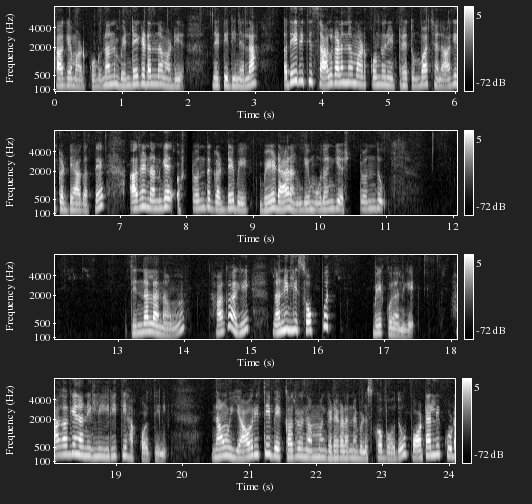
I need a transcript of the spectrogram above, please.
ಹಾಗೆ ಮಾಡಿಕೊಂಡು, ನಾನು ಬೆಂಡೆಗಿಡನ್ನು ಗಿಡನ ಮಾಡಿ ನೆಟ್ಟಿದ್ದೀನಲ್ಲ ಅದೇ ರೀತಿ ಸಾಲುಗಳನ್ನು ಮಾಡಿಕೊಂಡು ನೆಟ್ಟರೆ ತುಂಬ ಚೆನ್ನಾಗಿ ಗಡ್ಡೆ ಆಗುತ್ತೆ. ಆದರೆ ನನಗೆ ಅಷ್ಟೊಂದು ಗಡ್ಡೆ ಬೇಡ. ನನಗೆ ಮೂಲಂಗಿ ಅಷ್ಟೊಂದು ತಿನ್ನಲ್ಲ ನಾವು. ಹಾಗಾಗಿ ನಾನಿಲ್ಲಿ ಸೊಪ್ಪು ಬೇಕು ನನಗೆ. ಹಾಗಾಗಿ ನಾನಿಲ್ಲಿ ಈ ರೀತಿ ಹಾಕ್ಕೊಳ್ತೀನಿ. ನಾವು ಯಾವ ರೀತಿ ಬೇಕಾದರೂ ನಮ್ಮ ಗಿಡಗಳನ್ನು ಬೆಳೆಸ್ಕೋಬೋದು. ಪಾಟಲ್ಲಿ ಕೂಡ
